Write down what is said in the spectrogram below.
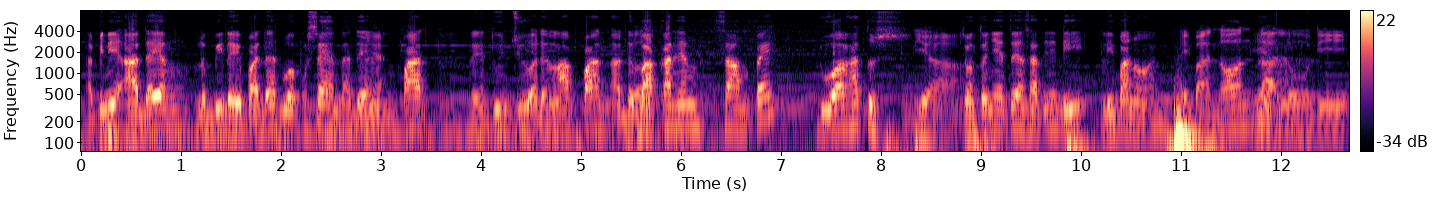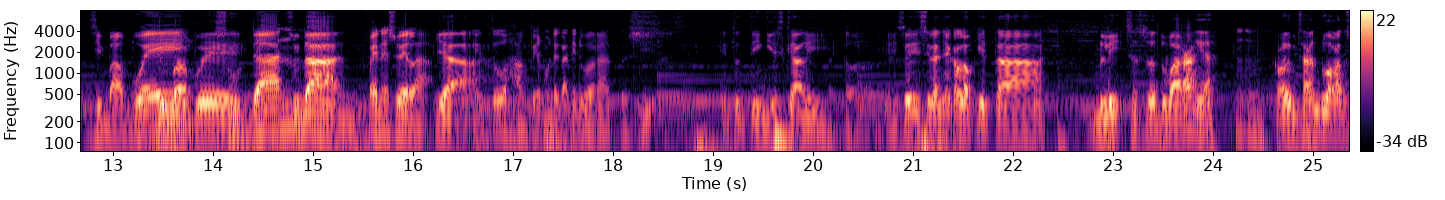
Tapi ini ada yang lebih daripada 2%, ada Iya. yang 4, ada yang 7, ada yang 8, ada Betul. bahkan yang sampai 200. Iya. Contohnya itu yang saat ini di Libanon, Lebanon, Ya. lalu di Zimbabwe, Zimbabwe, Sudan, Sudan. Venezuela. Ya. Itu hampir mendekati 200. Iya. Itu tinggi sekali. Betul. Ya, itu istilahnya kalau kita beli sesuatu barang ya, Mm-mm. kalau misalkan 200%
